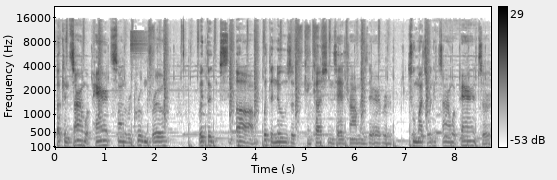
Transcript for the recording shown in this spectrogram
a concern with parents on the recruiting trail with the um, with the news of concussions, head trauma? Is there ever too much of a concern with parents, or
